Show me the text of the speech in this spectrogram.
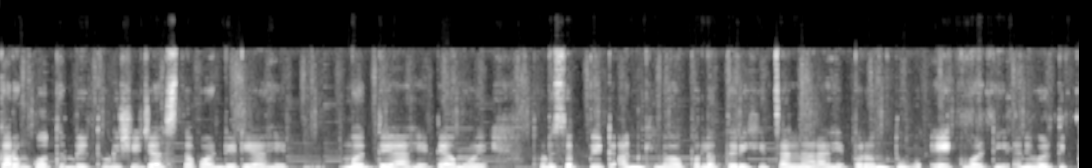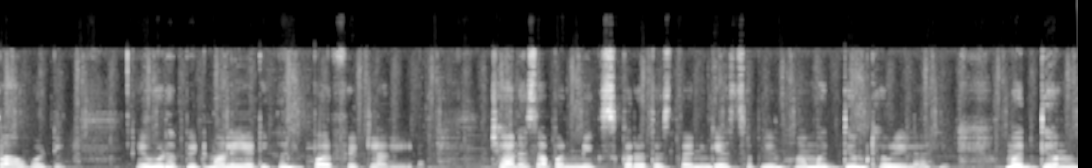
कारण कोथिंबीर थोडीशी जास्त क्वांटिटी आहे मध्ये आहे त्यामुळे थोडंसं पीठ आणखीन वापरलं तरीही चालणार आहे. परंतु एक वाटी आणि वरती पाव वाटी एवढं पीठ मला या ठिकाणी परफेक्ट लागलेलं आहे. छानच आपण मिक्स करत असताना गॅसचा फ्लेम हा मध्यम ठेवलेला आहे. मध्यम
